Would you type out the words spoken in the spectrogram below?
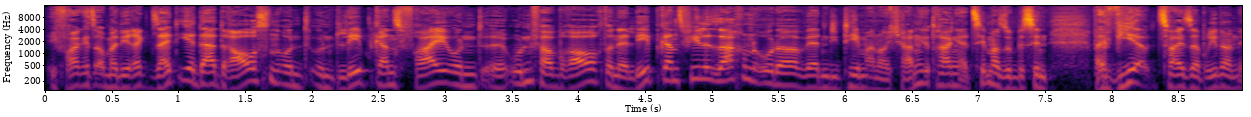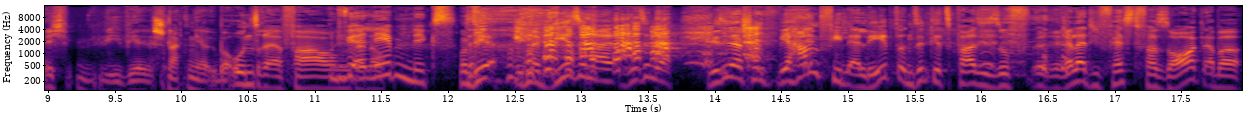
ich frage jetzt auch mal direkt, seid ihr da draußen und, und lebt ganz frei und äh, unverbraucht und erlebt ganz viele Sachen? Oder werden die Themen an euch herangetragen? Erzähl mal so ein bisschen, weil wir zwei, Sabrina und ich, wie, wir schnacken ja über unsere Erfahrungen. Und wir erleben nix. Und wir, ich meine, wir sind, ja, wir, sind ja, wir sind ja schon, wir haben viel erlebt und sind jetzt quasi so relativ fest versorgt. Aber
